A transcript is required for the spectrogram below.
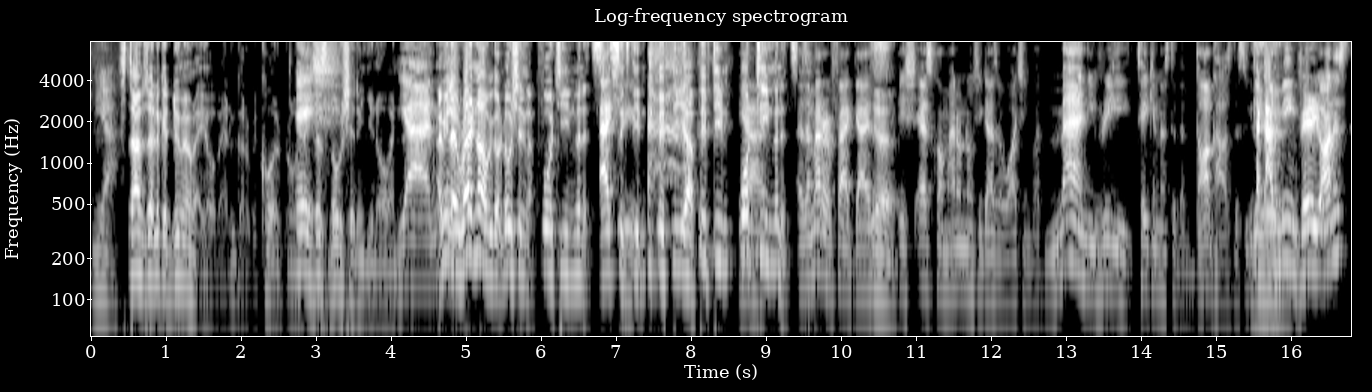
Yeah. it's times I look at Doom I'm like, yo, man, we gotta record, bro. Like, there's load shedding, you know. And Yeah, and I mean, like right now we got low shedding like 14 minutes, Actually- 16, 15, yeah, 15, Yeah. 14 minutes. As a matter of fact, guys, Yeah. Ish Eskom, I don't know if you guys are watching, but man, you've really taken us to the doghouse this week. Like Yeah. I'm being very honest.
